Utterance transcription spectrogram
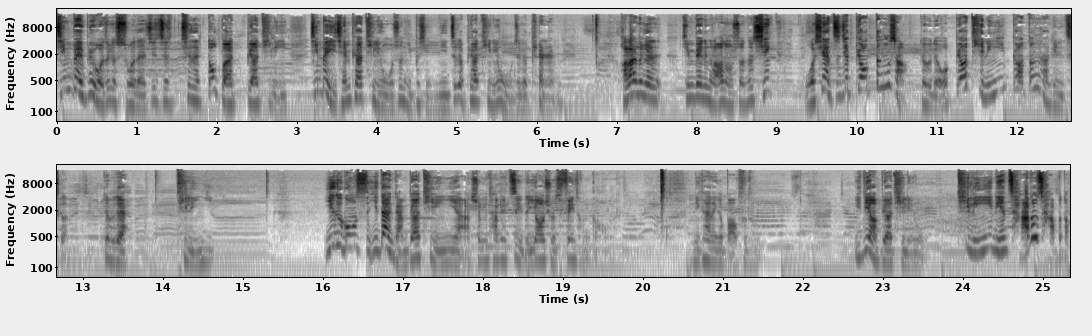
金贝被我这个说的，就是现在都不要标 T 零一，金贝以前标 T 零五，我说你不行，你这个标 T 零五这个骗人。好了，那个金贝那个老总说，那行，我现在直接标灯上，对不对？我标 T 零一，标灯上给你测，对不对？T 零一，一个公司一旦敢标 T 零一啊，说明他对自己的要求是非常高的。你看那个宝富图，一定要标 T 零五，T 零一连查都查不到。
